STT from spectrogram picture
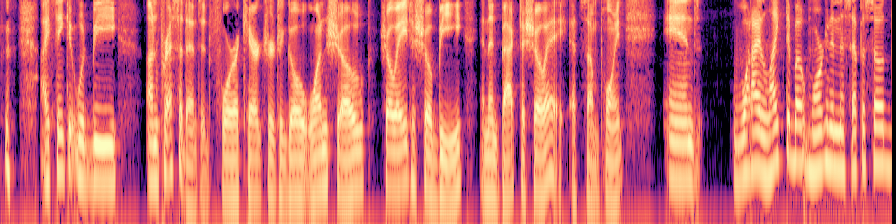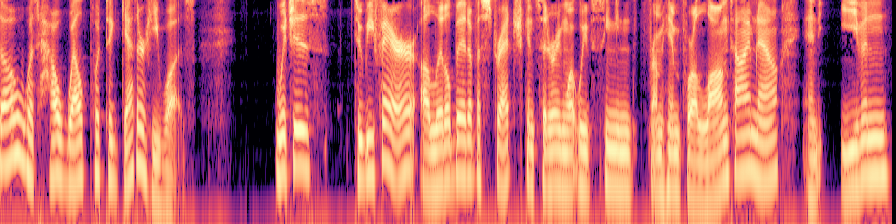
I think it would be unprecedented for a character to go one show, show A to show B, and then back to show A at some point. And what I liked about Morgan in this episode, though, was how well put together he was. Which is, to be fair, a little bit of a stretch considering what we've seen from him for a long time now, and even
